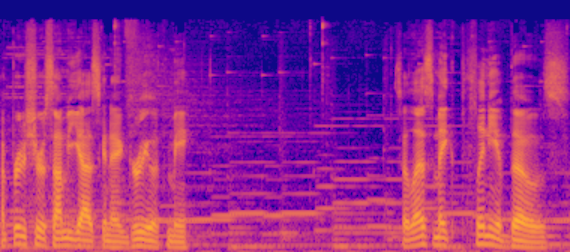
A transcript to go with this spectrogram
I'm pretty sure some of you guys can agree with me. So let's make plenty of those.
